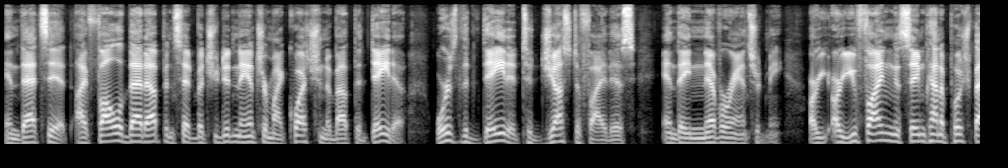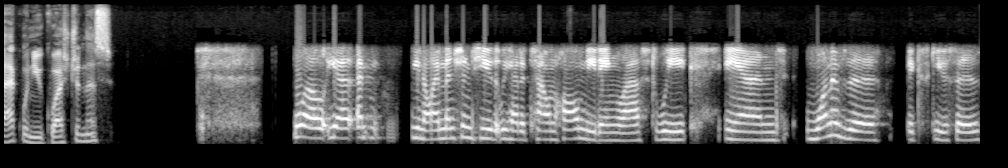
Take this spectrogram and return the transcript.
And that's it. I followed that up and said, but you didn't answer my question about the data. Where's the data to justify this? And they never answered me. Are are you finding the same kind of pushback when you question this? Well, yeah, I'm, you know, I mentioned to you that we had a town hall meeting last week, and one of the excuses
